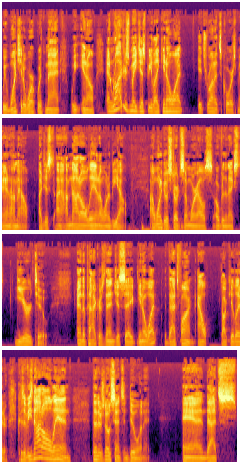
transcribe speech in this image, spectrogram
We want you to work with Matt. We, you know, and Rodgers may just be like, you know what? It's run its course, man. I'm out. I just, I, I'm not all in. I want to be out. I want to go start somewhere else over the next year or two. And the Packers then just say, you know what? That's fine. Out. Talk to you later. Because if he's not all in, then there's no sense in doing it. And that's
